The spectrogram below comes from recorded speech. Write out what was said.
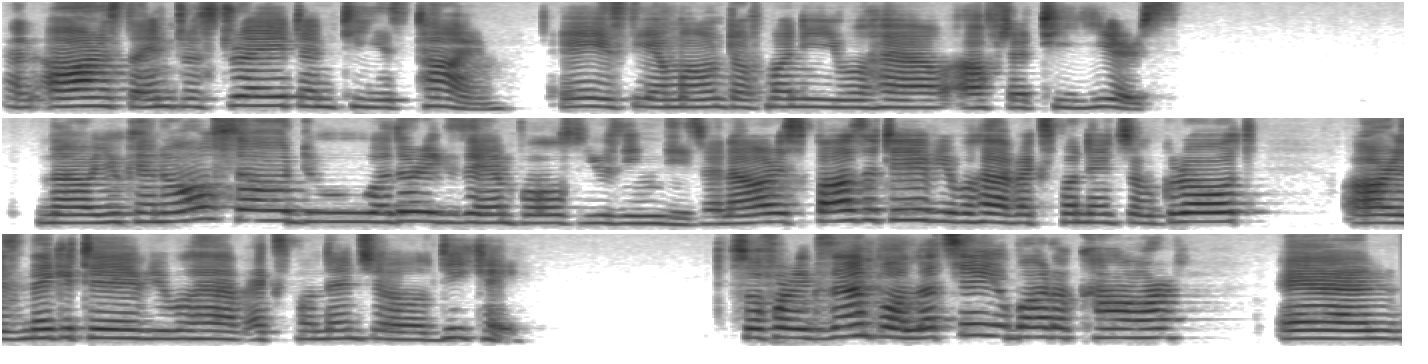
And R is the interest rate, and T is time. A is the amount of money you will have after T years. Now, you can also do other examples using these. When R is positive, you will have exponential growth. R is negative, you will have exponential decay. So for example, let's say you bought a car and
